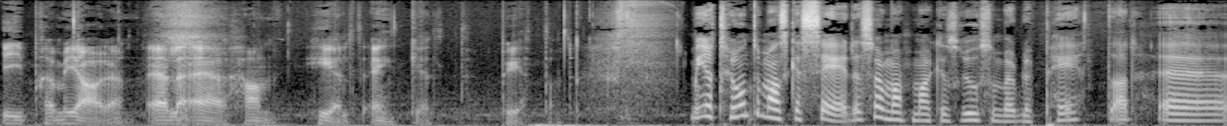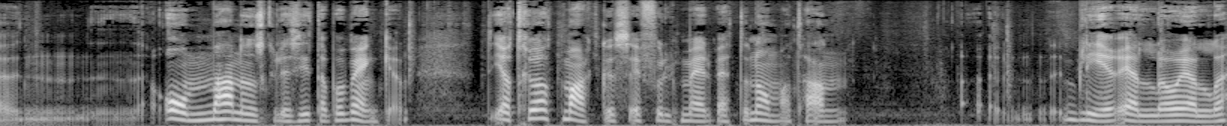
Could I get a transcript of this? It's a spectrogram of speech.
i premiären eller är han helt enkelt petad? Men jag tror inte man ska se det som att Marcus Rosenberg blev petad. Eh, om han nu skulle sitta på bänken jag tror att Marcus är fullt medveten om att han eh, blir äldre och äldre.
